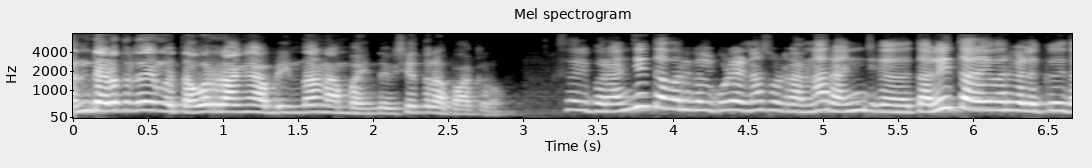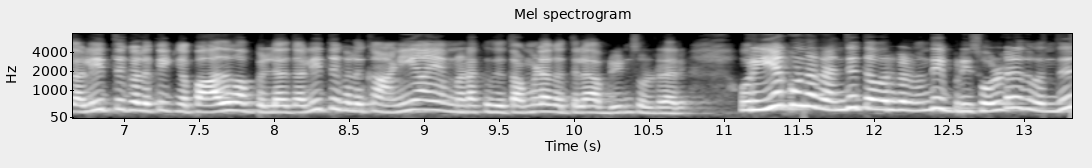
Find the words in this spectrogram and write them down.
அந்த இடத்துல தான் இவங்க தவறுறாங்க அப்படின்னு தான் நம்ம இந்த விஷயத்தில் பார்க்குறோம். சார் இப்போ ரஞ்சித் அவர்கள் கூட என்ன சொல்கிறாங்கன்னா ரஞ்ச் தலித் தலைவர்களுக்கு தலித்துகளுக்கு இங்கே பாதுகாப்பு இல்லை தலித்துகளுக்கு அநியாயம் நடக்குது தமிழகத்தில் அப்படின்னு சொல்கிறாரு ஒரு இயக்குனர் ரஞ்சித் அவர்கள் வந்து இப்படி சொல்கிறது வந்து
